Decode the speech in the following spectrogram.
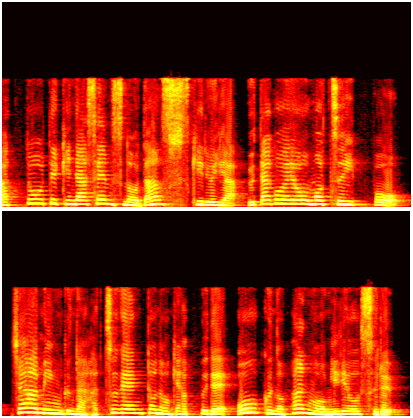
圧倒的なセンスのダンススキルや歌声を持つ一方、チャーミングな発言とのギャップで多くのファンを魅了する。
